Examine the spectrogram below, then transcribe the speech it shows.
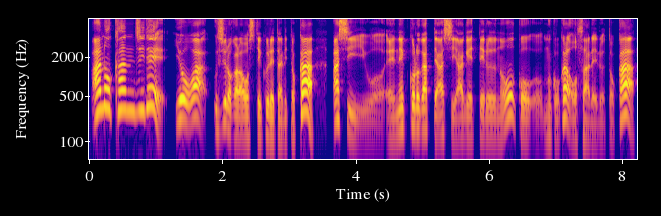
あの感じで要は後ろから押してくれたりとか足を、え寝っ転がって足上げてるのをこう向こうから押されるとか、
